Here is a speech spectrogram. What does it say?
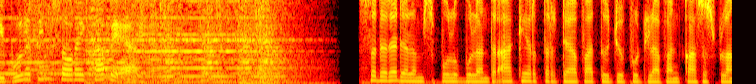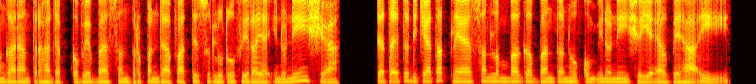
di Buletin Sore KPR. Saudara dalam 10 bulan terakhir terdapat 78 kasus pelanggaran terhadap kebebasan berpendapat di seluruh wilayah Indonesia. Data itu dicatat Yayasan Lembaga Bantuan Hukum Indonesia YLBHI.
